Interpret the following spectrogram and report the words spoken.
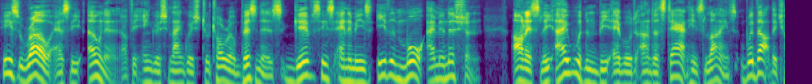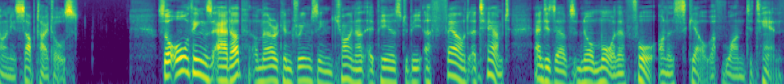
His role as the owner of the English language tutorial business gives his enemies even more ammunition. Honestly, I wouldn't be able to understand his lines without the Chinese subtitles. So all things add up, American Dreams in China appears to be a failed attempt and deserves no more than 4 on a scale of 1 to 10.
